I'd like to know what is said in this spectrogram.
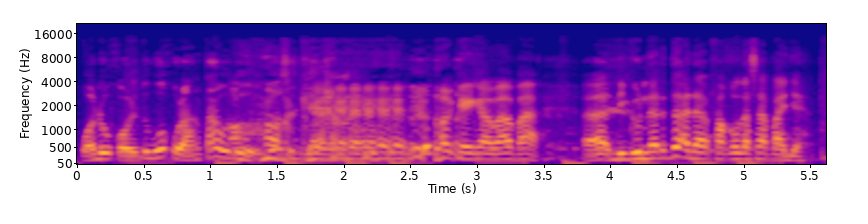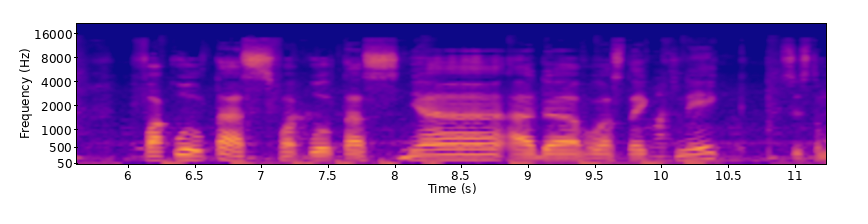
Waduh, kalau itu gue kurang tahu tuh. Gua Oke, oke nggak apa-apa. Eh, di Gundar itu ada fakultas apa aja? Fakultas, fakultasnya ada fakultas teknik, sistem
